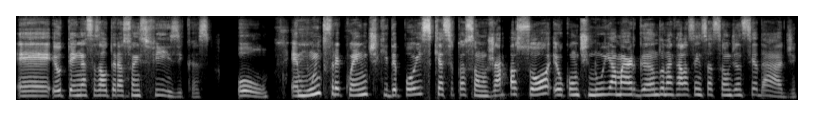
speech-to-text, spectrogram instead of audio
é, eu tenho essas alterações físicas. Ou é muito frequente que depois que a situação já passou, eu continue amargando naquela sensação de ansiedade.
